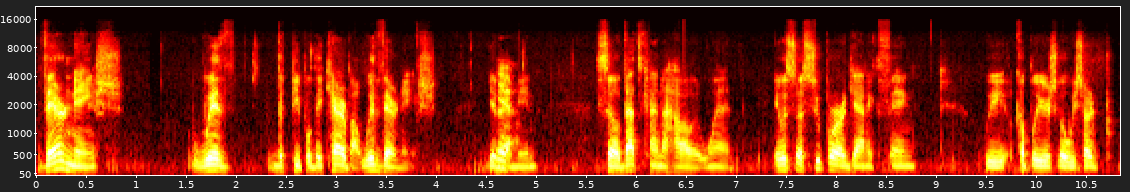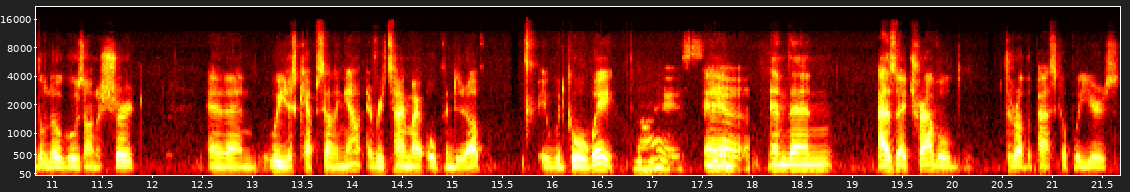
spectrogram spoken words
their niche with the people they care about with their niche. You know what i mean? So that's kind of how it went. It was a super organic thing. We a couple of years ago we started putting the logos on a shirt and then we just kept selling out. Every time i opened it up it would go away. Nice. And- yeah. and then as i traveled throughout the past couple of years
